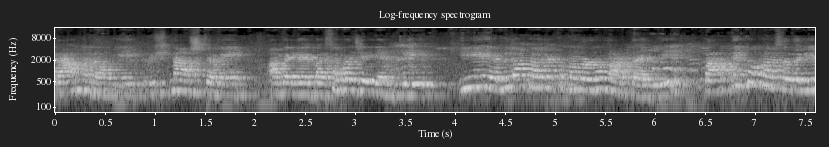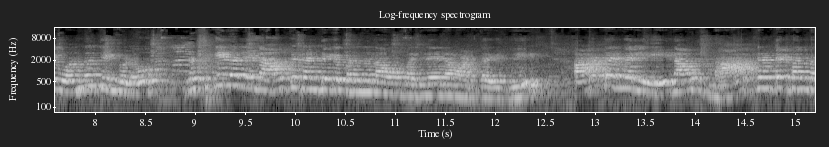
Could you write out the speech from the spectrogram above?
ರಾಮನವಮಿ, ಕೃಷ್ಣಾಷ್ಟಮಿ, ಆಮೇಲೆ ಬಸವ ಜಯಂತಿ, ಈ ಎಲ್ಲ ಕಾರ್ಯಕ್ರಮಗಳನ್ನು ಮಾಡ್ತಾ ಇದ್ವಿ. ಕಾರ್ತಿಕ ಮಾಸದಲ್ಲಿ ಒಂದು ತಿಂಗಳು ನಸುಕಿನಲ್ಲಿ ನಾಲ್ಕು ಗಂಟೆಗೆ ಬಂದು ನಾವು ಭಜನೆಯನ್ನ ಮಾಡ್ತಾ ಇದ್ವಿ. ಆ ಟೈಮಲ್ಲಿ ನಾವು ನಾಲ್ಕು ಗಂಟೆಗೆ ಬಂದು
